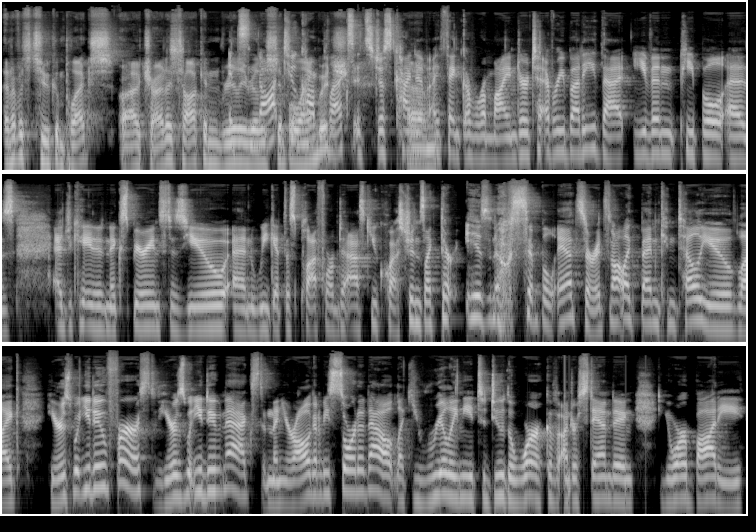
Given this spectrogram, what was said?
don't know if it's too complex. I try to talk in really, it's really not simple too language. complex. It's just kind um, of, I think, a reminder to everybody that even people as educated and experienced as you, and we get this platform to ask you questions, like there is no simple answer. It's not like Ben can tell you, like, here's what you do first, and here's what you do next, and then you're all going to be sorted out. Like, you really need to do the work of understanding your body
